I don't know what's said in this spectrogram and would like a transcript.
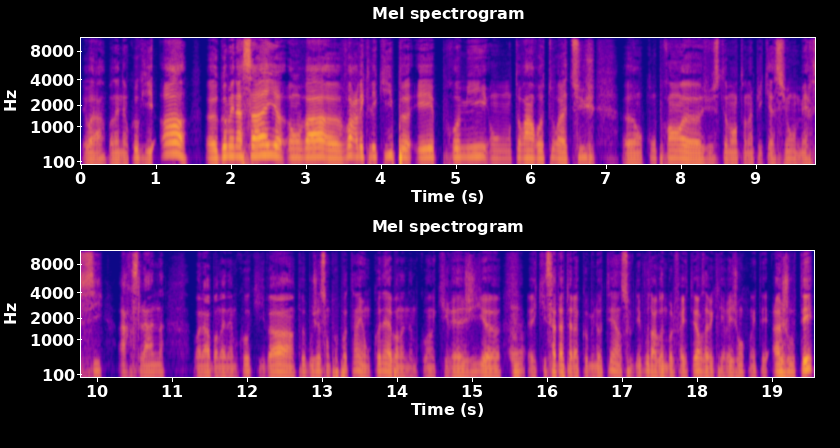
Et voilà, Bandai Namco qui dit Oh, euh, Gomen Asai, on va voir avec l'équipe et promis, on t'aura un retour là-dessus. On comprend justement ton implication. Merci Arslan. Voilà, Bandai Namco qui va un peu bouger son popotin et on connaît Bandai Namco hein, qui réagit euh, Mm. et qui s'adapte à la communauté. hein. Souvenez-vous Dragon Ball Fighters avec les régions qui ont été ajoutées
